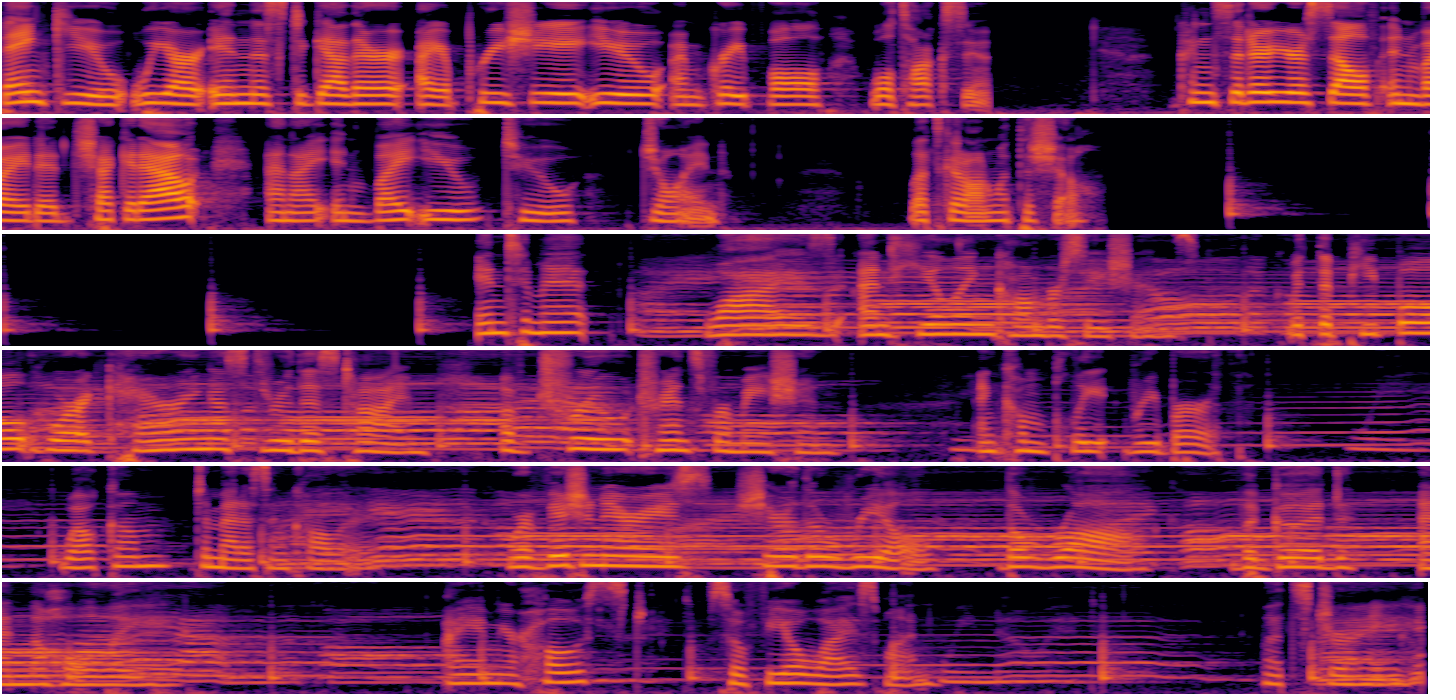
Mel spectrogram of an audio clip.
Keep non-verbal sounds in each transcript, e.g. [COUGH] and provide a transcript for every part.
thank you. We are in this together. I appreciate you. I'm grateful. We'll talk soon. Consider yourself invited. Check it out, and I invite you to join. Let's get on with the show. Intimate, wise, and healing conversations with the people who are carrying us through this time of true transformation and complete rebirth. Welcome to Medicine Caller, where visionaries share the real, the raw, the good, and the holy. I am your host, Sophia Wise One. Let's journey.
